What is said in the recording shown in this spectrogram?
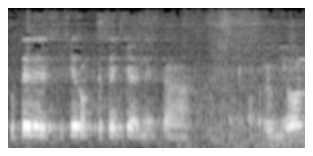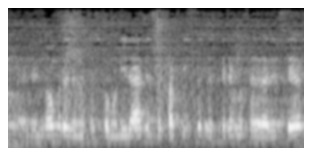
ustedes hicieron presencia en esta reunión en el nombre de nuestras comunidades zapatistas, les queremos agradecer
